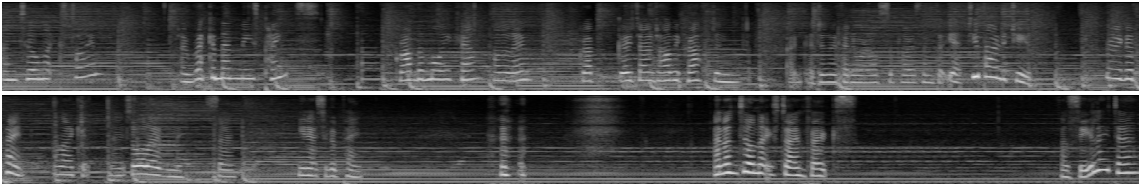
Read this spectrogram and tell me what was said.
Until next time, I recommend these paints. Grab them while you can. I don't know. Grab, go down to Hobbycraft and I, I don't know if anyone else supplies them, but yeah, two pound a tube. Really good paint. I like it, and it's all over me, so you know it's a good paint. and until next time, folks, I'll see you later.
